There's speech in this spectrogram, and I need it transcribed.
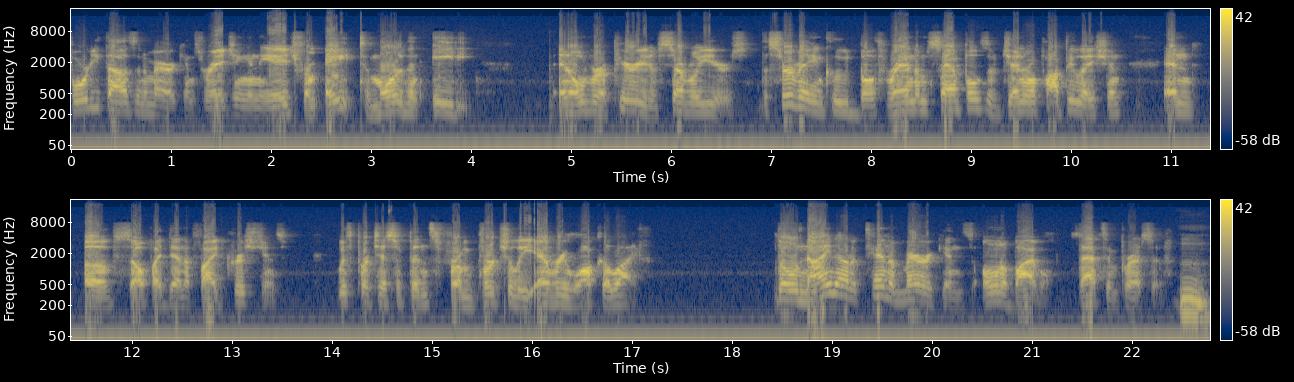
40,000 Americans ranging in the age from 8 to more than 80 and over a period of several years. The survey included both random samples of general population and of self-identified Christians with participants from virtually every walk of life. Though 9 out of 10 Americans own a Bible, that's impressive. Mm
